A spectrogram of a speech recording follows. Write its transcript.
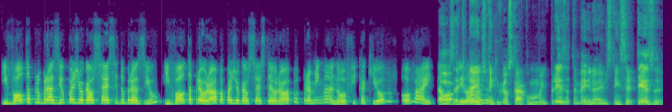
e volta pro Brasil pra jogar o CS do Brasil e volta pra Europa pra jogar o CS da Europa. Pra mim, mano, ou fica aqui ou, ou vai. Não, mas é que lá, daí tu velho. tem que ver os caras como uma empresa também, né? Eles têm certeza.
